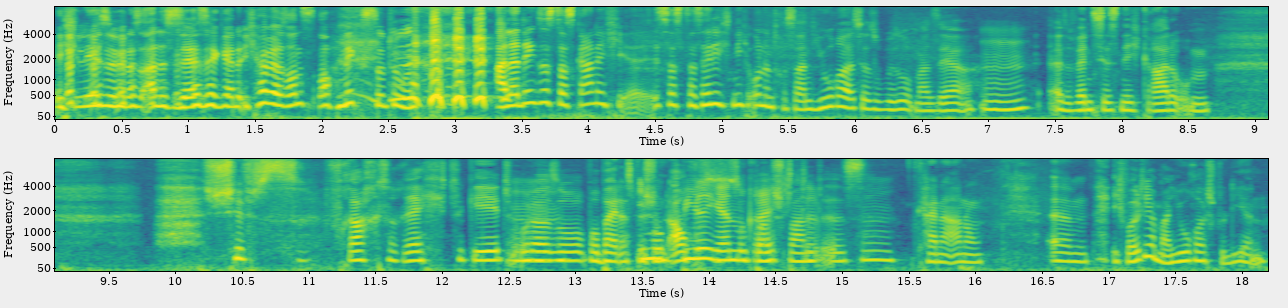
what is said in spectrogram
Ich lese mir das alles sehr, sehr gerne. Ich habe ja sonst noch nichts zu tun. Allerdings ist das gar nicht, ist das tatsächlich nicht uninteressant. Jura ist ja sowieso immer sehr, Mhm. also wenn es jetzt nicht gerade um Schiffsfrachtrecht geht oder so, wobei das bestimmt auch super spannend ist. Mhm. Keine Ahnung. Ähm, ich wollte ja mal Jura studieren.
